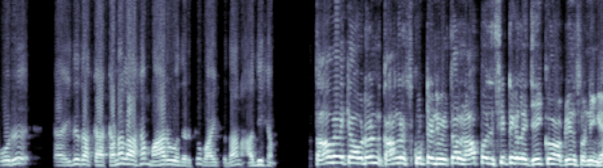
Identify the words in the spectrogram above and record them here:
ஒரு இதுதான் க- கனலாக மாறுவதற்கு வாய்ப்பு தான் அதிகம். தாவேக்காவுடன் காங்கிரஸ் கூட்டணி வைத்தால் நாற்பது சீட்டுகளை ஜெயிக்கும் அப்படின்னு சொன்னீங்க.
